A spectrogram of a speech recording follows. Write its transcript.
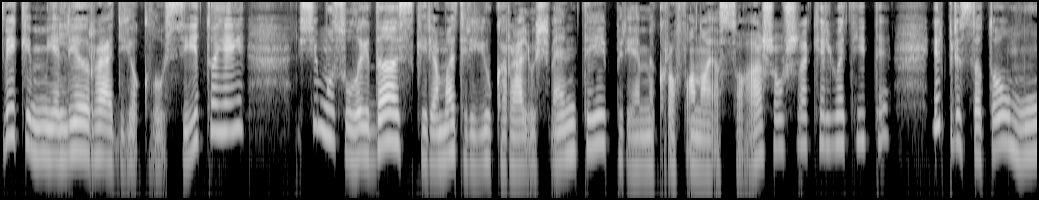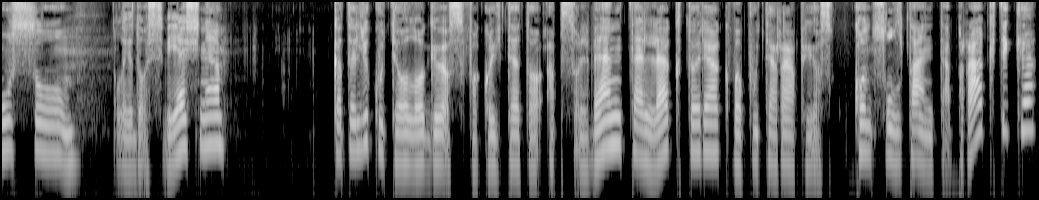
Sveiki, mėly radio klausytojai. Ši mūsų laida skiriama Trijų karalių šventėjai. Prie mikrofono esu aš aušra keliuotytė ir pristatau mūsų laidos viešnę. Katalikų teologijos fakulteto absolventę, lektorę, kvapų terapijos konsultantę praktikę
